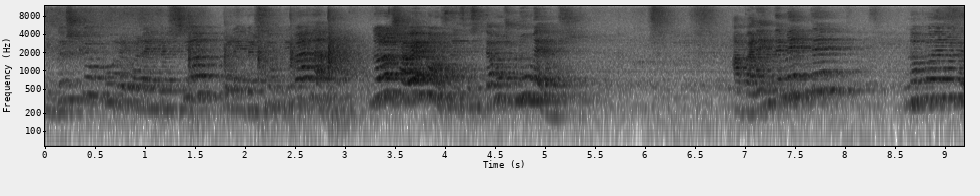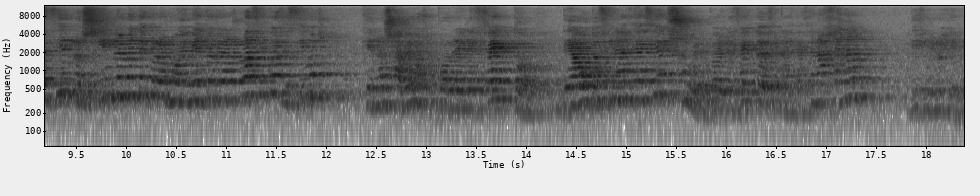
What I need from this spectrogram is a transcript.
Entonces, ¿qué ocurre con la privada. No lo sabemos, necesitamos números. Aparentemente, no podemos decirlo, simplemente con los movimientos de los gráficos decimos que no sabemos. Por el efecto de autofinanciación sube, por el efecto de financiación ajena disminuye.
